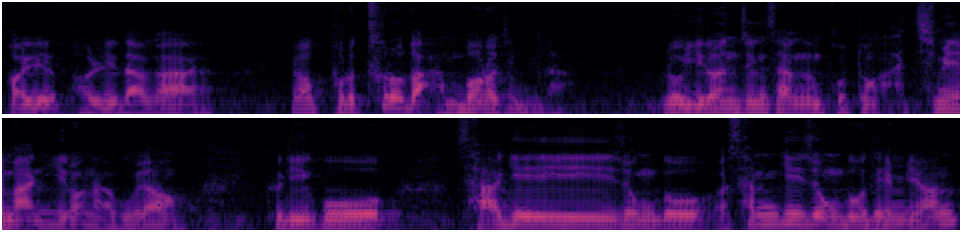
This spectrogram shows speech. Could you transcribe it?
벌리, 벌리다가 옆으로 틀어도 안 벌어집니다. 그리고 이런 증상은 보통 아침에 많이 일어나고요. 그리고 4기 정도, 3기 정도 되면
